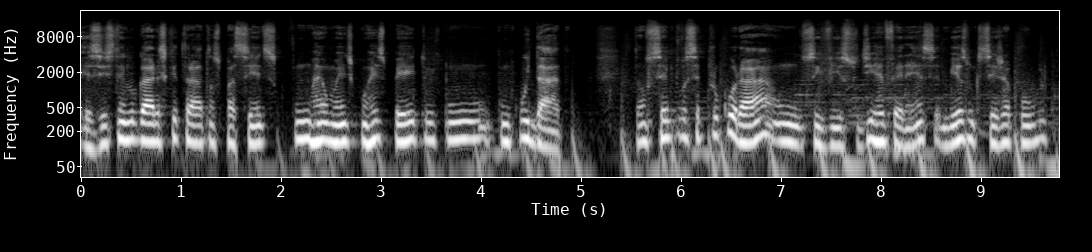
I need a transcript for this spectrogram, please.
existem lugares que tratam os pacientes com, realmente com respeito e com, com cuidado. Então, sempre você procurar um serviço de referência, mesmo que seja público,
